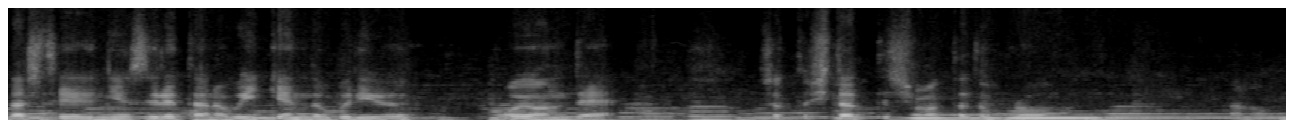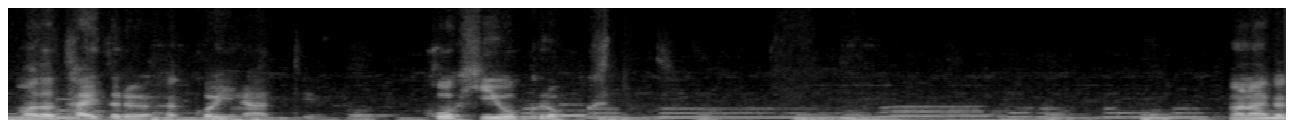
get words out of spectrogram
出しているニュースレターのウィーケンドブリューを読んで、ちょっと浸ってしまったところ、あのまだタイトルがかっこいいなっていう。コーヒーオクロック。まあなんか、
